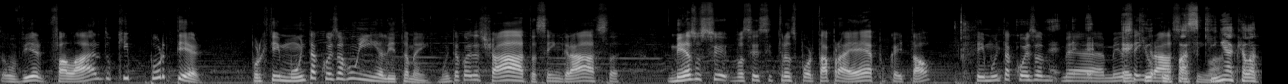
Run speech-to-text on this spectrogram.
ouvir falar, do que por ter. Porque tem muita coisa ruim ali também. Muita coisa chata, sem graça. Mesmo se você se transportar pra época e tal, tem muita coisa é, meio é sem que graça. O Pasquim assim, é aquela.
